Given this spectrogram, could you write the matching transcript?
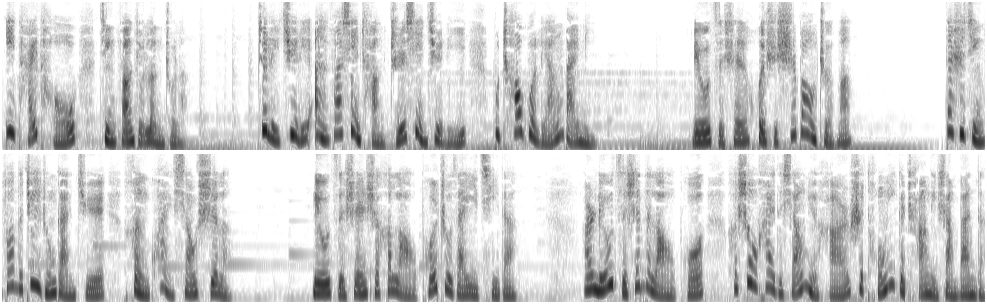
一抬头，警方就愣住了。这里距离案发现场直线距离不超过两百米，刘子申会是施暴者吗？但是警方的这种感觉很快消失了。刘子申是和老婆住在一起的，而刘子申的老婆和受害的小女孩是同一个厂里上班的。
